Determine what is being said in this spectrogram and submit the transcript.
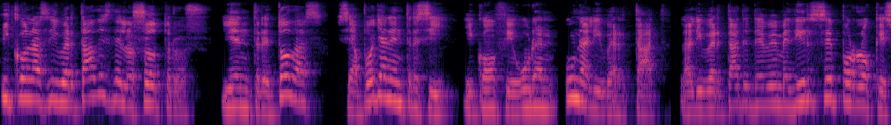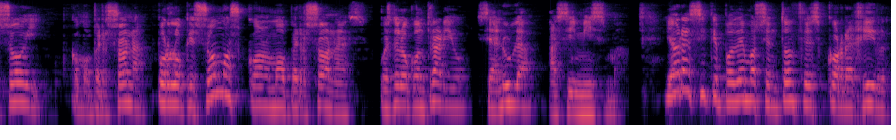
y con las libertades de los otros y entre todas se apoyan entre sí y configuran una libertad. La libertad debe medirse por lo que soy como persona, por lo que somos como personas, pues de lo contrario se anula a sí misma. Y ahora sí que podemos entonces corregir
